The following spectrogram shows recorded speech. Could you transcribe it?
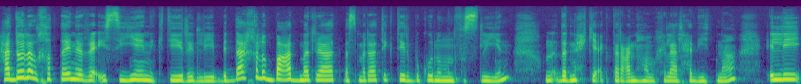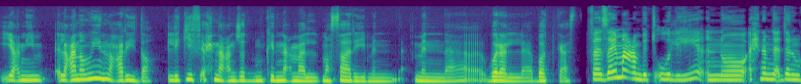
هدول الخطين الرئيسيين كتير اللي بتداخلوا ببعض مرات بس مرات كتير بيكونوا منفصلين ونقدر نحكي أكثر عنهم خلال حديثنا اللي يعني العناوين العريضة اللي كيف إحنا عن جد ممكن نعمل مصاري من من وراء البودكاست. فزي ما عم بتقولي إنه إحنا بنقدر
